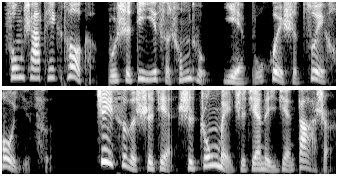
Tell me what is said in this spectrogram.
封杀 TikTok 不是第一次冲突，也不会是最后一次。这次的事件是中美之间的一件大事儿，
